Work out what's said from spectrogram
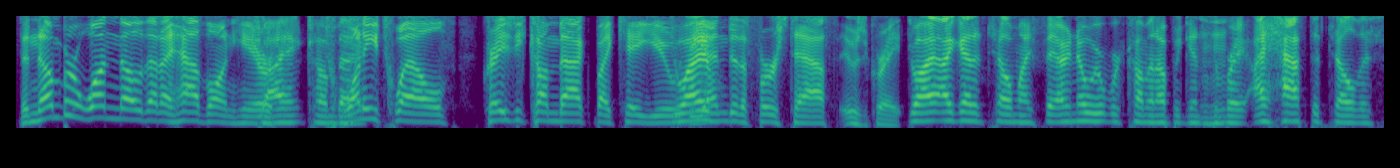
The number one, though, that I have on here Giant comeback. 2012, crazy comeback by KU. Do the I end of the first half, it was great. Do I, I got to tell my fa- I know we're, we're coming up against Mm-hmm. the break. I have to tell this.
